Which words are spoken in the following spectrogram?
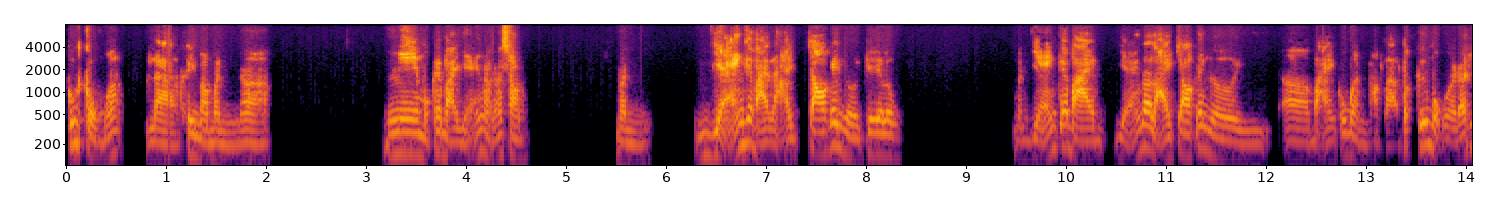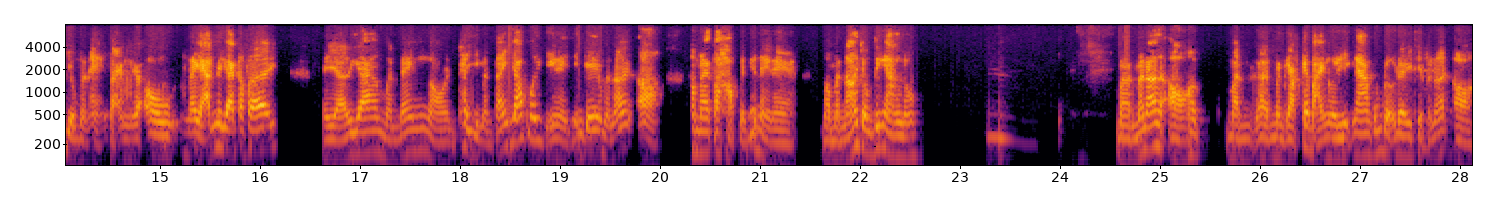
cuối cùng á là khi mà mình uh, nghe một cái bài giảng nào đó xong mình giảng cái bài lại cho cái người kia luôn. Mình giảng cái bài giảng đó lại cho cái người uh, bạn của mình hoặc là bất cứ một người đó. Ví dụ mình hẹn bạn mình ra ô nay rảnh đi ra cà phê. Thì giờ đi ra mình đang ngồi thay vì mình tán dốc với chuyện này chuyện kia mình nói ờ à, hôm nay tao học được cái này nè. Mà mình nói trong tiếng anh luôn. Ừ. mình mới nói là ồ mình mình gặp cái bạn người Việt Nam cũng được đi. Thì mình nói ờ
